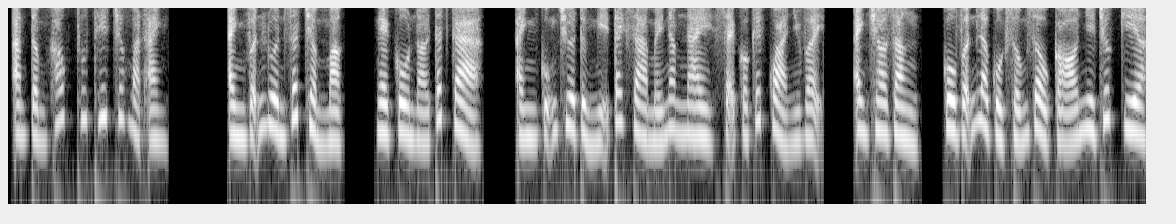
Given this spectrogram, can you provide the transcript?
an tâm khóc thút thít trước mặt anh. Anh vẫn luôn rất trầm mặc, nghe cô nói tất cả, anh cũng chưa từng nghĩ tách ra mấy năm nay sẽ có kết quả như vậy. Anh cho rằng, cô vẫn là cuộc sống giàu có như trước kia,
